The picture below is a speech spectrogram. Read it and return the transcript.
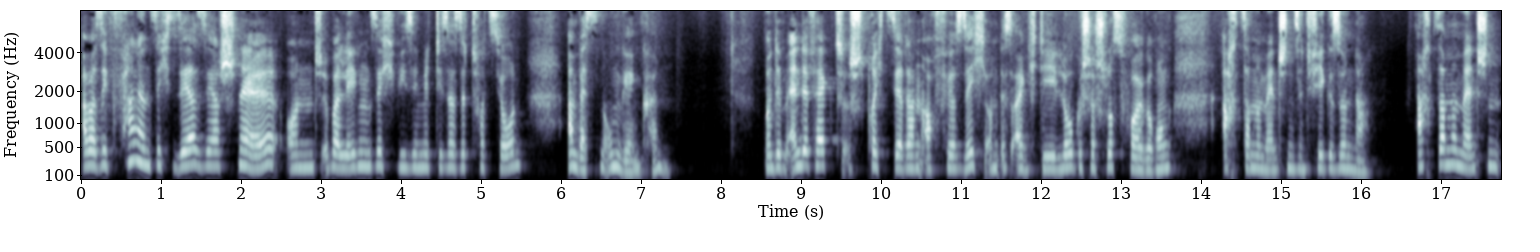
Aber sie fangen sich sehr, sehr schnell und überlegen sich, wie sie mit dieser Situation am besten umgehen können. Und im Endeffekt spricht sie ja dann auch für sich und ist eigentlich die logische Schlussfolgerung. achtsame Menschen sind viel gesünder. Achtsame Menschen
